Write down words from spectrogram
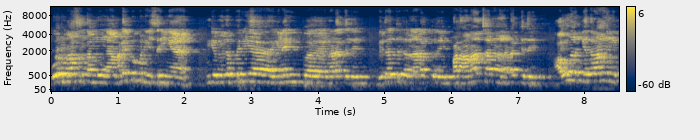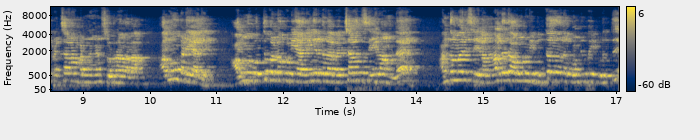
ஒரு மாசம் தங்குங்க. அழைப்பு பணி செய்யுங்க. இங்க மிகப்பெரிய இணைப்பு நடக்குது. விதத்துகள் நடக்குது. பல அனாச்சாரங்கள் நடக்குது. அவங்களுக்கு எதிராக நீங்க பிரச்சாரம் பண்ணுங்கன்னு சொல்றாங்களா? அதுவும் கிடையாது. அவங்க ஒத்துக்கொள்ளக்கூடிய அறிஞர்களை வச்சாலும் செய்யலாம்ல? அந்த மாதிரி செய்யலாம். அல்லது அவங்களுடைய புத்தகங்களை கொண்டு போய் கொடுத்து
